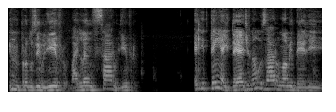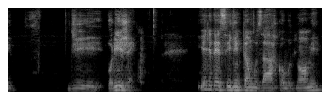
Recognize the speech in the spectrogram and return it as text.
produzir o livro, vai lançar o livro, ele tem a ideia de não usar o nome dele de origem. E ele decide então usar como nome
